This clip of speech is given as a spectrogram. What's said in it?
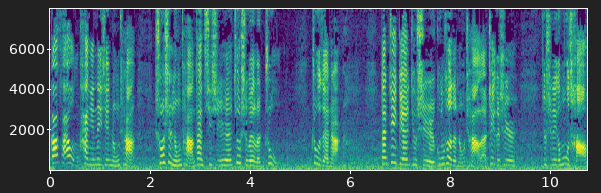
刚才我们看见那些农场，说是农场，但其实就是为了住，住在那儿。但这边就是工作的农场了。这个是，就是那个牧草，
